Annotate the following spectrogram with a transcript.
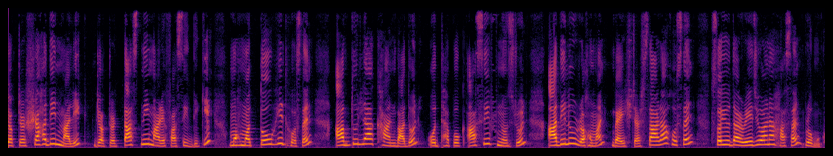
ডক্টর শাহাদিন মালিক, ডক্টর তাসনিম আরেফা সিদ্দিকী, মোহাম্মদ তৌহিদ হোসেন, আবদুল্লাহ খান বাদল, অধ্যাপক আসিফ নজরুল, আদিলুর রহমান, ব্যারিস্টার সারা হোসেন, সৈয়দা রেজওয়ানা হাসান প্রমুখ।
